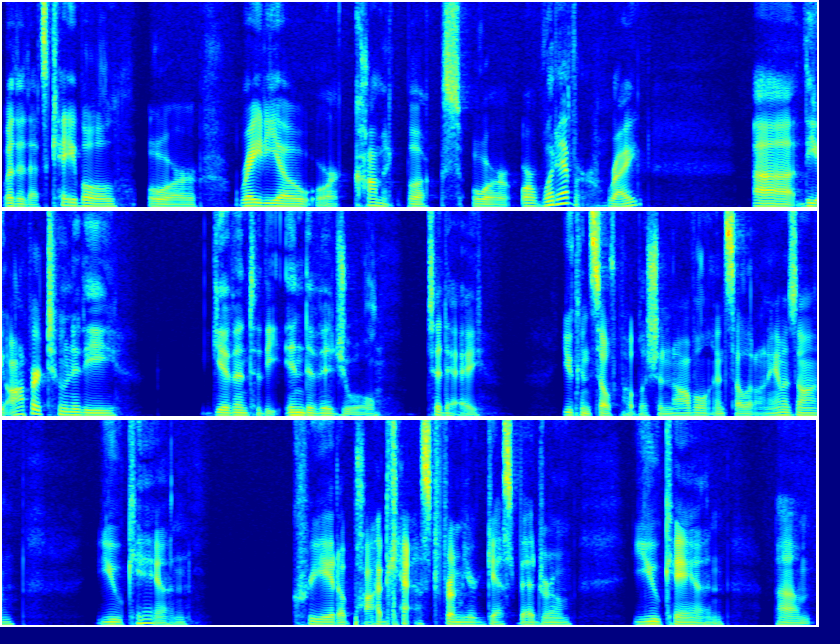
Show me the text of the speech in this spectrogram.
Whether that's cable or radio or comic books or or whatever, right? Uh, the opportunity given to the individual today, you can self-publish a novel and sell it on Amazon. You can create a podcast from your guest bedroom. You can, um,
